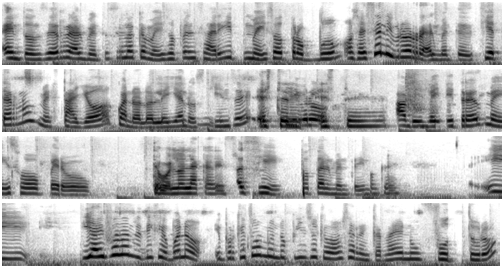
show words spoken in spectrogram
Entonces realmente eso es lo que me hizo pensar y me hizo otro boom. O sea, ese libro realmente, Si Eternos me estalló cuando lo leí a los 15. Este, Este libro este, a mis 23 me hizo, pero te voló la cabeza. así, totalmente. Ok. Y, y ahí fue donde dije, bueno, ¿y por qué todo el mundo piensa que vamos a reencarnar en un futuro?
